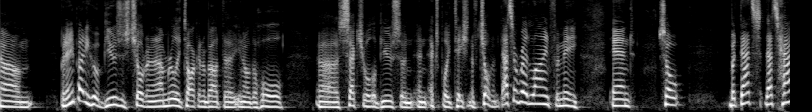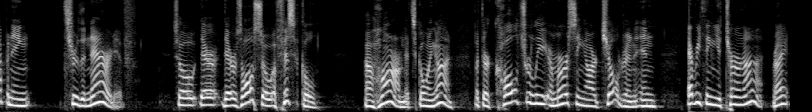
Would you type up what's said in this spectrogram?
um, but anybody who abuses children, and I'm really talking about the you know the whole uh, sexual abuse and, and exploitation of children. That's a red line for me. And so, but that's that's happening through the narrative. So there there's also a physical uh, harm that's going on but they're culturally immersing our children in everything you turn on, right?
